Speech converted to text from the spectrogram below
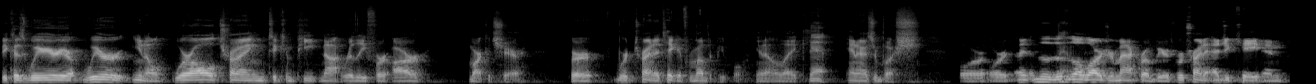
because we're we're you know we're all trying to compete not really for our market share. We're we're trying to take it from other people. You know, like Yeah. Anheuser Busch or or uh, the, the larger macro beers. We're trying to educate and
